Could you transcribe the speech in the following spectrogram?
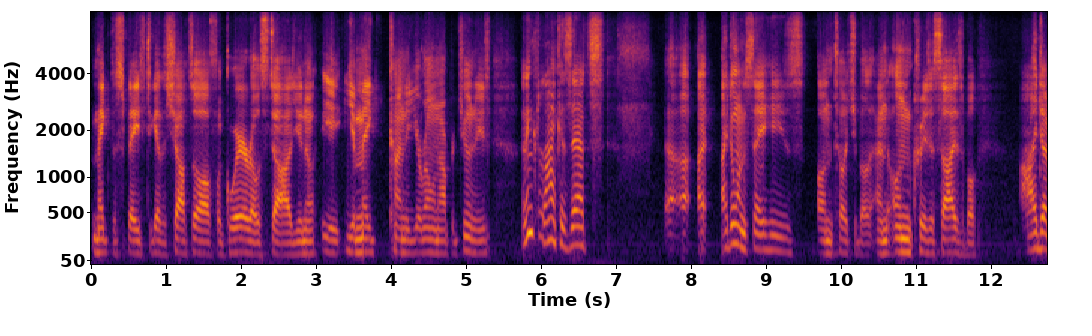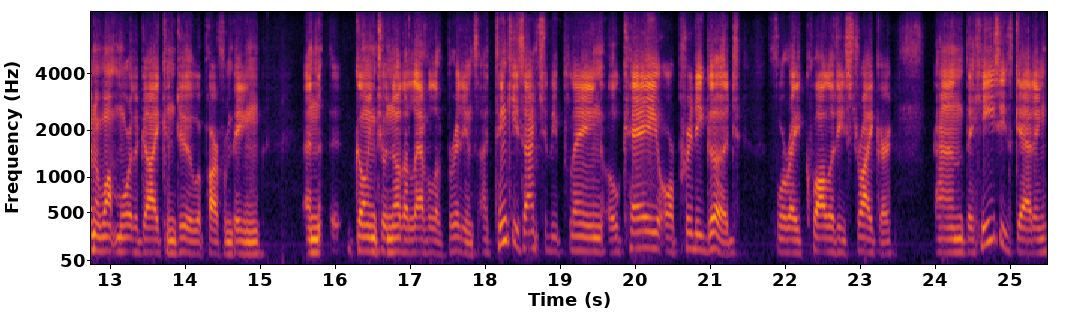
make the space to get the shots off, Aguero style. You know, you, you make kind of your own opportunities. I think Lacazette's. Uh, I I don't want to say he's untouchable and uncriticizable. I don't know what more the guy can do apart from being and going to another level of brilliance. I think he's actually playing okay or pretty good for a quality striker and the heat he's getting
